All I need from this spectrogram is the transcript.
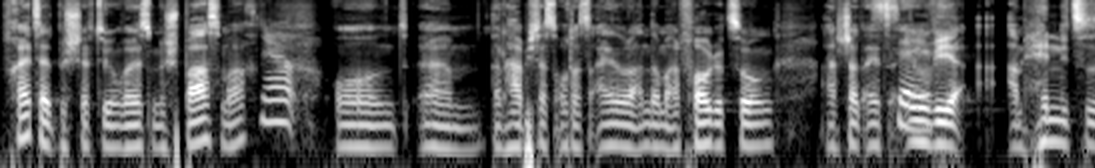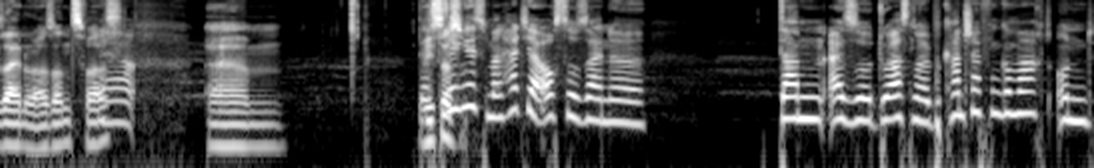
Freizeitbeschäftigung, weil es mir Spaß macht. ja, Und ähm, dann habe ich das auch das eine oder andere Mal vorgezogen, anstatt jetzt Safe. irgendwie am Handy zu sein oder sonst was. ja. Ähm, Das? Ding ist, man hat ja auch so seine, dann, also du hast neue Bekanntschaften gemacht und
